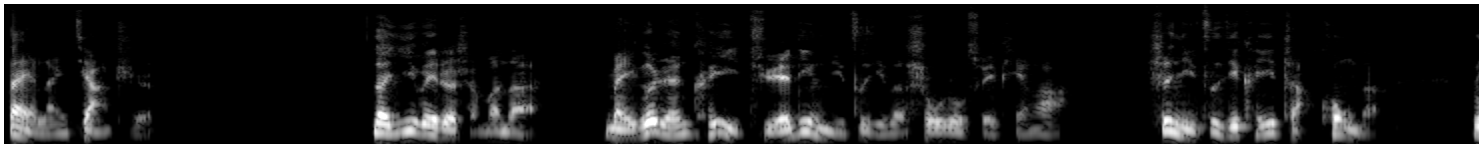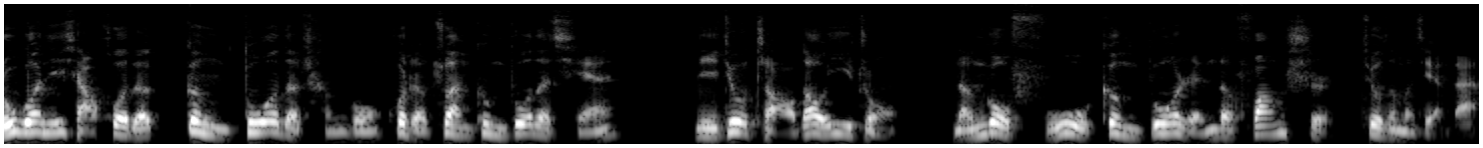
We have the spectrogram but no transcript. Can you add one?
带来价值。那意味着什么呢？每个人可以决定你自己的收入水平啊，是你自己可以掌控的。如果你想获得更多的成功或者赚更多的钱，你就找到一种能够服务更多人的方式，就这么简单。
